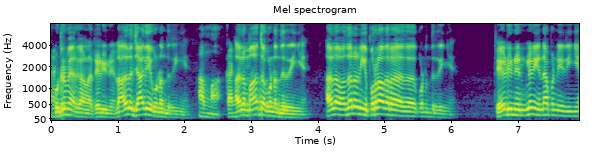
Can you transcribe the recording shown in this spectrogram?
ஒற்றுமையா இருக்காங்களா ட்ரேட் யூனியன்ல அதுல ஜாதியை கொண்டு வந்துடுறீங்க. ஆமா கண் அதுல மதத்தை கொண்டு வந்துடுறீங்க. அதுல வந்தாலும் நீங்க பொருளாதார இதை கொண்டு வந்துடுறீங்க. ட்ரேட் யூனியன்குள்ளே நீங்க என்ன பண்ணிடுறீங்க?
